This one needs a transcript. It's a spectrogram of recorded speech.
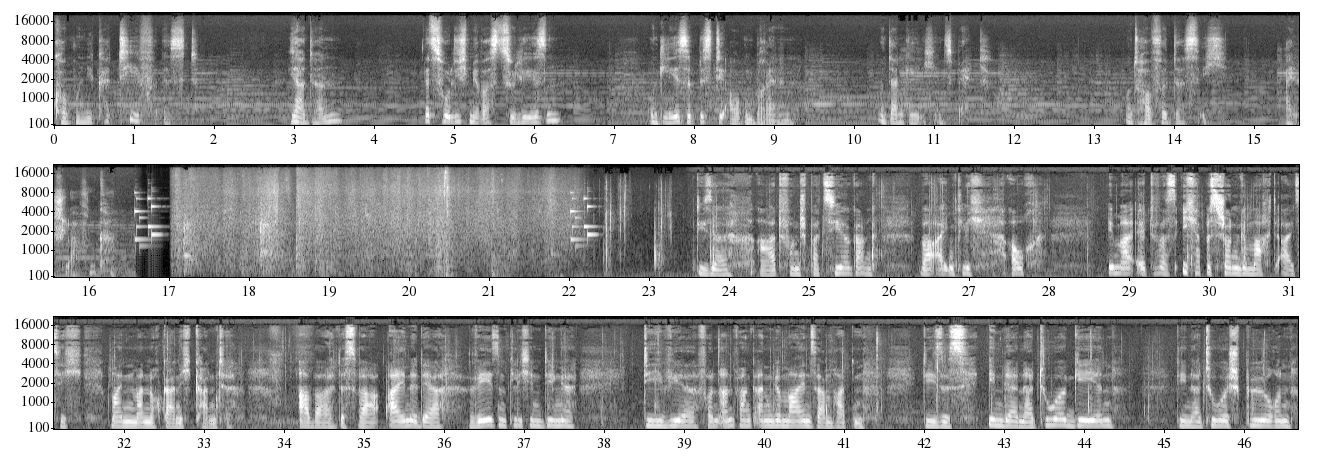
kommunikativ ist. Ja, dann, jetzt hole ich mir was zu lesen und lese, bis die Augen brennen. Und dann gehe ich ins Bett und hoffe, dass ich einschlafen kann. Diese Art von Spaziergang war eigentlich auch immer etwas, ich habe es schon gemacht, als ich meinen Mann noch gar nicht kannte. Aber das war eine der wesentlichen Dinge, die wir von Anfang an gemeinsam hatten. Dieses in der Natur gehen, die Natur spüren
